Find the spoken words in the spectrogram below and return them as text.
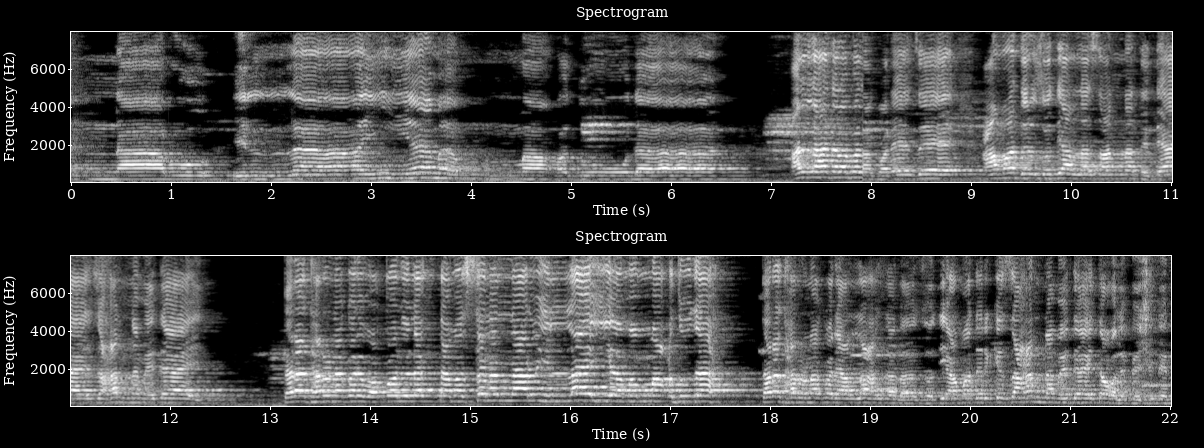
النار إلا أياما معدودا আল্লাহ করে যে, আমাদের যদি আল্লাহ জান্নাতে দেয়, জাহান্নামে দেয়, তারা ধারণা করে তারা ধারণা করে, আল্লাহ যদি আমাদেরকে জাহান্নামে দেয়, তাহলে বেশি দিন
